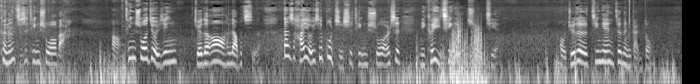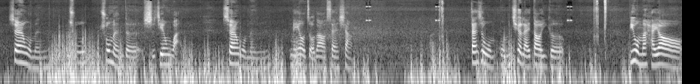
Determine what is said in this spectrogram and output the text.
可能只是听说吧，啊，听说就已经觉得哦很了不起了，但是还有一些不只是听说，而是你可以亲眼所见。我觉得今天真的很感动，虽然我们出出门的时间晚。虽然我们没有走到山上，但是我我们却来到一个比我们还要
